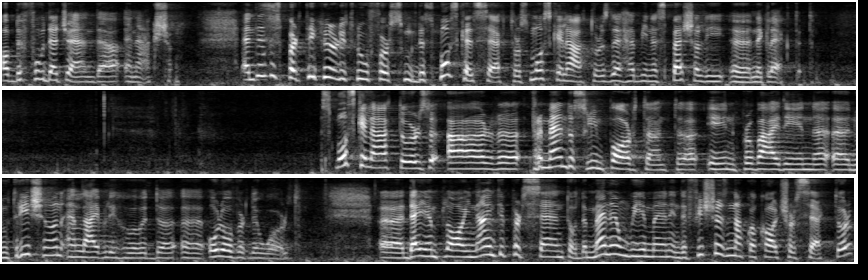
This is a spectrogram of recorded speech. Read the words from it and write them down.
of the food agenda and action. And this is particularly true for the small-scale sectors, small-scale actors that have been especially uh, neglected. Small-scale actors are uh, tremendously important uh, in providing uh, nutrition and livelihood uh, all over the world. Uh, they employ 90% of the men and women in the fisheries and aquaculture sector,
